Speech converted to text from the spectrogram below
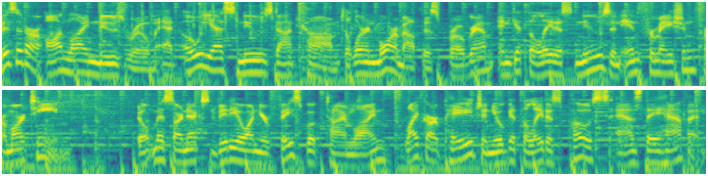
Visit our online newsroom at oesnews.com to learn more about this program and get the latest news and information from our team. Don't miss our next video on your Facebook timeline. Like our page and you'll get the latest posts as they happen.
